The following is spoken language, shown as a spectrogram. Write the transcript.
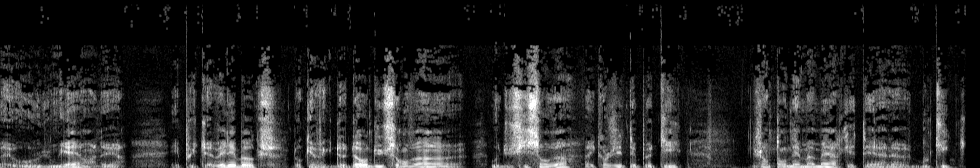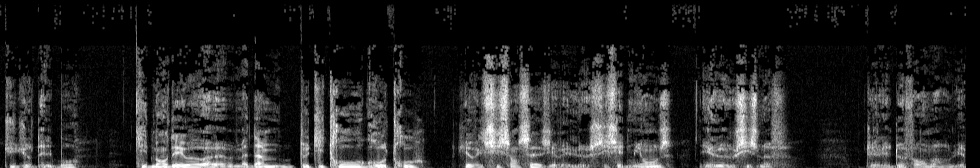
euh, ou lumière d'ailleurs. Et puis tu avais les box, donc avec dedans du 120 euh, ou du 620. Et quand j'étais petit, j'entendais ma mère qui était à la boutique Studio Delbo, qui demandait euh, à Madame petit trou ou gros trou? Il y avait le 616, il y avait le 6,5 11 et le 6,9. C'est les deux formats. Il y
